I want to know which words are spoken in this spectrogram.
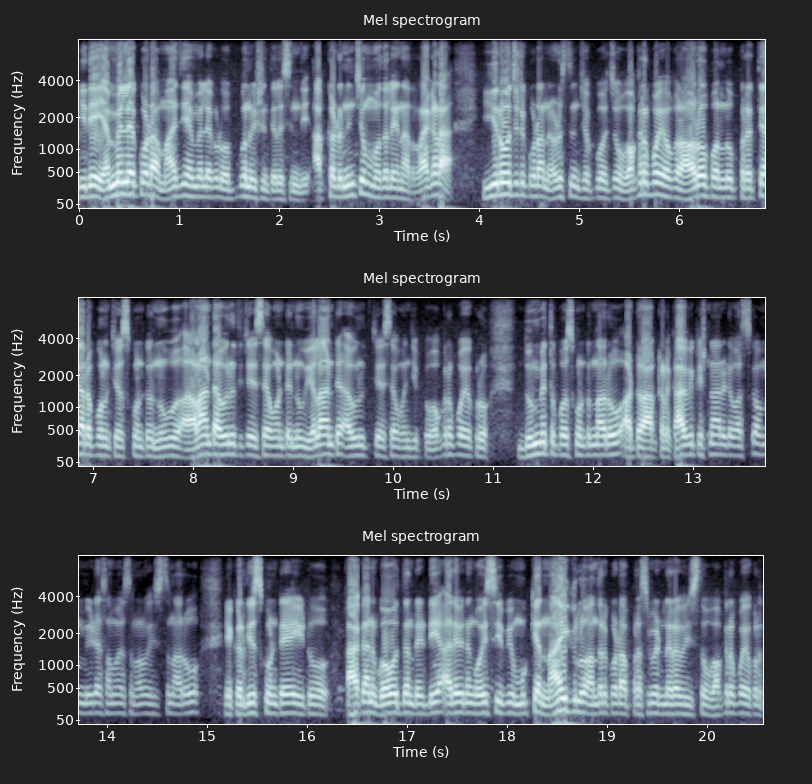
ఇదే ఎమ్మెల్యే కూడా మాజీ ఎమ్మెల్యే కూడా ఒప్పుకున్న విషయం తెలిసింది. అక్కడ నుంచి మొదలైన రగడ ఈ రోజుకి కూడా నడుస్తుంది చెప్పుకోవచ్చు. ఒకరిపై ఒకరు ఆరోపణలు ప్రత్యారోపణలు చేసుకుంటూ నువ్వు అలాంటి అవినీతి చేసావంటే నువ్వు ఎలాంటి అవినీతి చేసావని చెప్పి ఒకరిపై ఒకరు దుమ్మెత్తి పోసుకుంటున్నారు. అటు అక్కడ కావ్యకృష్ణారెడ్డి వరుసగా మీడియా సమావేశం నిర్వహిస్తున్నారు. ఇక్కడ తీసుకుంటే ఇటు కాకాని గోవర్ధన్ రెడ్డి అదేవిధంగా వైసీపీ ముఖ్య నాయకులు అందరూ కూడా ప్రెస్ మీట్ నిర్వహిస్తూ ఒకరిపై ఒకరు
